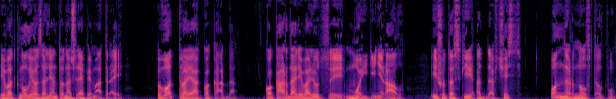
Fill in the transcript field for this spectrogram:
и воткнул ее за ленту на шляпе Матраи. «Вот твоя кокарда. Кокарда революции, мой генерал!» И шутовски отдав честь, он нырнул в толпу.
